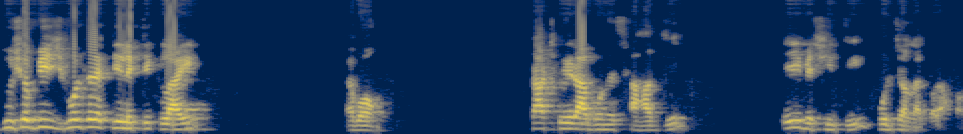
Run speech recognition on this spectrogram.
দুশো বিশ ভোল্টের একটি ইলেকট্রিক লাইন এবং কাঠের আগুনের সাহায্যে এই মেশিনটি পরিচালনা করা হবে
